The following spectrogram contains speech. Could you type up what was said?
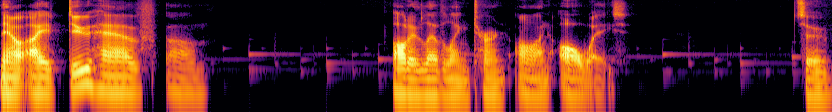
now I do have um, auto leveling turned on always. So,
